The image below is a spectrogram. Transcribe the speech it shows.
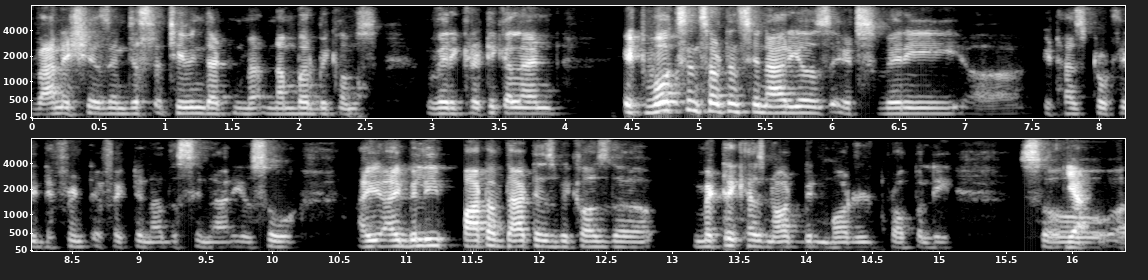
vanishes and just achieving that m- number becomes very critical. And it works in certain scenarios. It's very uh, it has totally different effect in other scenarios. So I, I believe part of that is because the metric has not been modeled properly. So Yeah. uh,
